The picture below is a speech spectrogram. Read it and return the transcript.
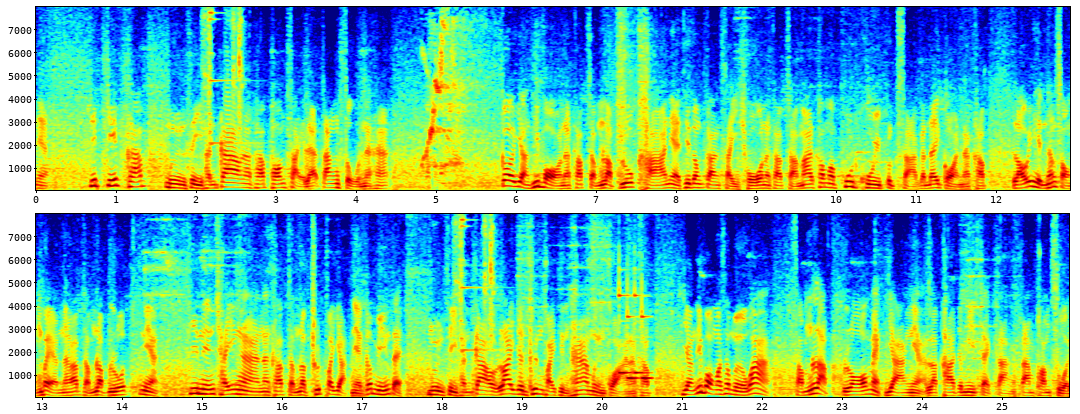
เนี่ยจิ๊บจิ๊บครับ 14,900นะครับพร้อมใส่และตั้งศูนย์นะฮะ ก็อย่างที่บอกนะครับสำหรับลูกค้าเนี่ยที่ต้องการใส่โชว์นะครับสามารถเข้ามาพูดคุยปรึกษากันได้ก่อนนะครับเราเห็นทั้ง 2 แบบนะครับสำหรับรถเนี่ยที่เน้นใช้งานนะครับสำหรับชุดประหยัดเนี่ยก็มีตั้งแต่ 14,900 ไล่จนขึ้นไปถึง 50,000 กว่านะครับอย่างที่บอกมาเสมอว่าสำหรับล้อแม็กยางเนี่ยราคาจะมีแตกต่างตามความสวย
